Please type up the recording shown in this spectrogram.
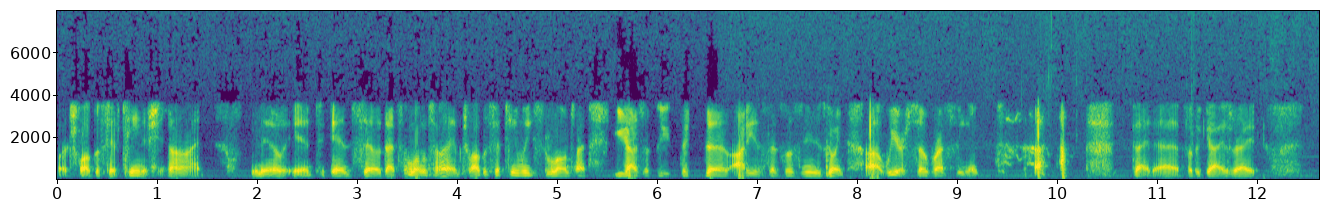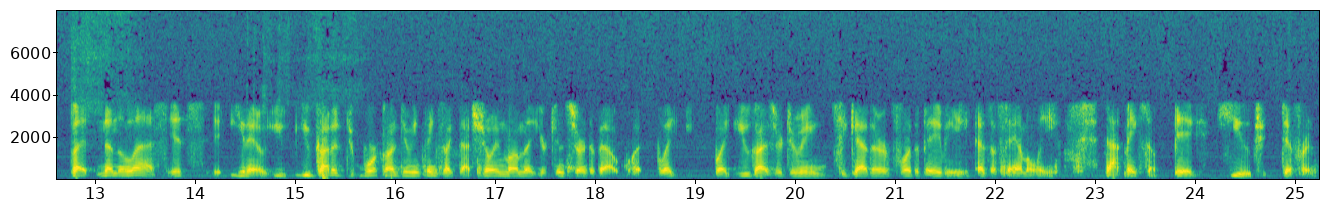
or twelve to fifteen if she's not you know, and and so that's a long time. Twelve to fifteen weeks is a long time. You guys, the the, the audience that's listening is going, uh, we are so breastfeeding, but uh, for the guys, right? But nonetheless, it's you know you you've got to work on doing things like that, showing mom that you're concerned about what what what you guys are doing together for the baby as a family. That makes a big huge difference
